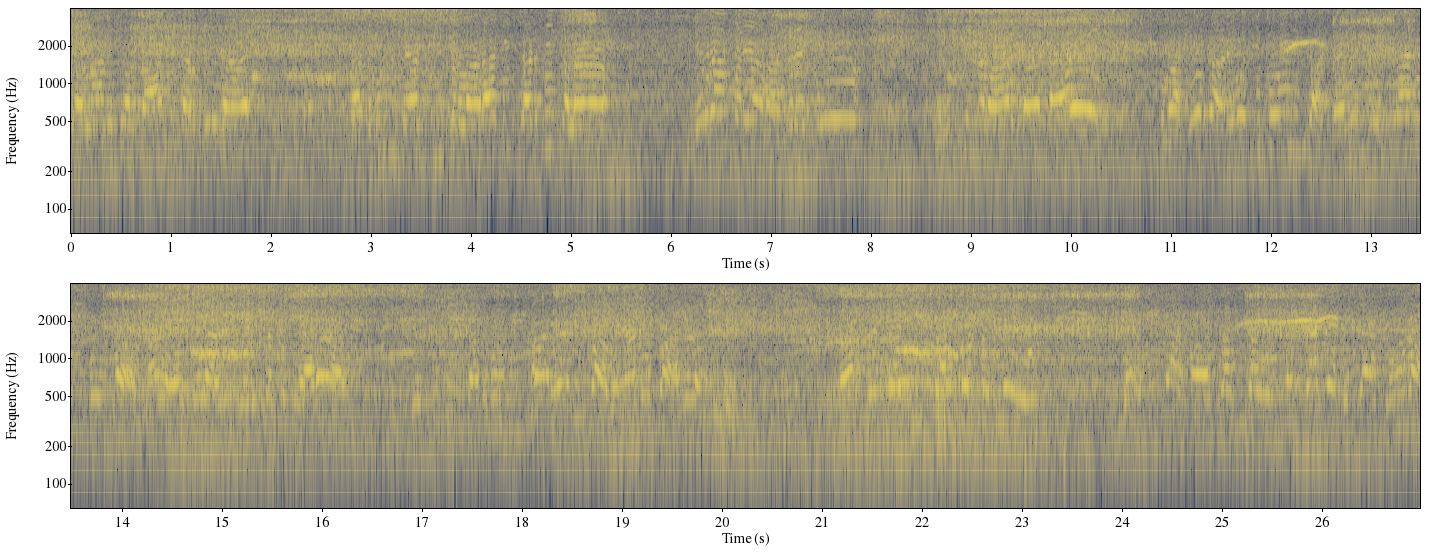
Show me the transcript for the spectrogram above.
ਚਰਨਾਂ ਵਿੱਚ ਅਰਦਾਸ ਕਰਦੇ ਆ। ਸਤਿਗੁਰੂ ਸਾਹਿਬ ਜੀ ਪਰਿਵਾਰਾਂ ਦੀ ਚੜ੍ਹਦੀ ਕਲਾ। ਮੇਰਾ ਭਰਿਆ ਹੱਥ ਰੱਖੋ। ਗੁਰੂ ਨਵਾਜ਼ ਦਾਤਾ ਤੁਹਾਡੇ ਘਰ ਵਿੱਚ ਕੋਈ ਨਹੀਂ ਘਾਟਾ ਨਹੀਂ, ਮੇਰਾ ਨਹੀਂ ਕੋਈ ਭਾਵਨਾ ਲੈ ਕੇ ਆਈ ਗੁਰੂ ਤੱਕ ਪਿਆਰਾ ਜੇ ਸਤਿਗੁਰੂ ਦੀ ਸਾਰੇ ਦੀ ਭਾਵਨਾ ਨੂੰ ਭਾਗ ਲਾਉਂਦੇ ਸਭ ਤੋਂ ਜੀ ਤੋਂ ਪਹਿਲੇ ਜਦ ਵੀ ਦਾ ਪਾਸਾ ਜੀ ਦਾ ਇਹ ਬੱਚਾ ਤੇ ਬੱਚਾ ਦੂਰ ਆ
